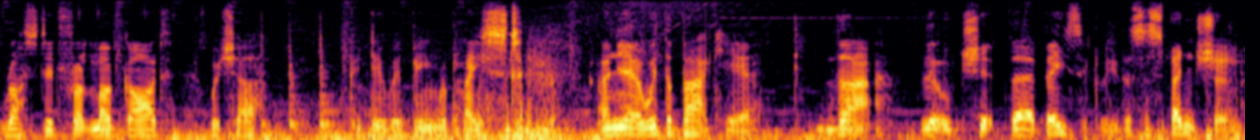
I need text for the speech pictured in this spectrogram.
rusted front mud guard, which uh, could do with being replaced. And yeah, with the back here, that little chip there, basically the suspension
